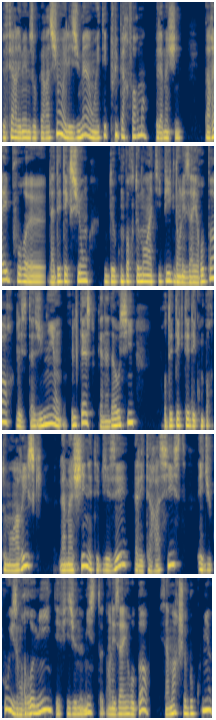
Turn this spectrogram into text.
de faire les mêmes opérations. Et les humains ont été plus performants que la machine. Pareil pour la détection de comportements atypiques dans les aéroports. Les États-Unis ont fait le test, le Canada aussi, pour détecter des comportements à risque la machine était biaisée, elle était raciste, Et du coup, ils ont remis des physionomistes dans les aéroports. Ça marche beaucoup mieux.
